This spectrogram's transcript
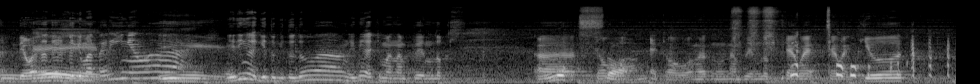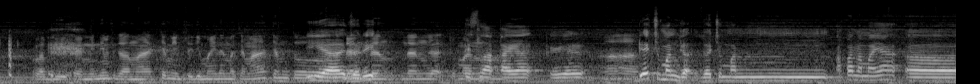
Dewasa Hey. dari segi materinya lah. Iya. jadi nggak gitu-gitu doang. Jadi nggak cuma nampilin looks uh, Looks cowok. doang. eh cowok. Nggak nampilin looks cewek cewek cute. Lebih feminim segala macam bisa dimainin macam-macam tuh. Iya, dan, jadi dan, nggak cuma istilah kayak kayak Ah. dia cuman gak, gak cuman apa namanya eh,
